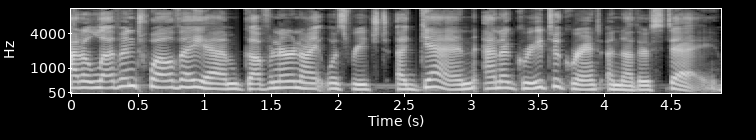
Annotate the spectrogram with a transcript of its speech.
At 11:12 a.m., Governor Knight was reached again and agreed to grant another stay.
